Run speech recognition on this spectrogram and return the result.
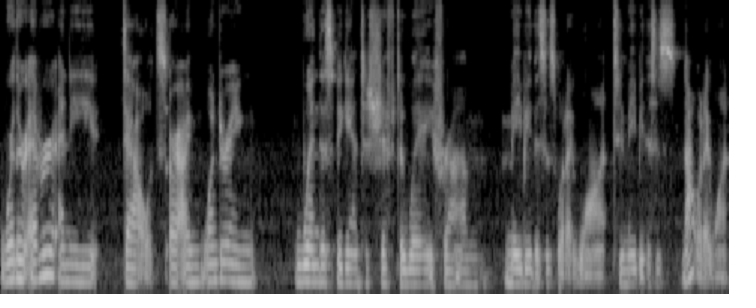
Were there ever any doubts, or I'm wondering when this began to shift away from maybe this is what I want to maybe this is not what I want?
